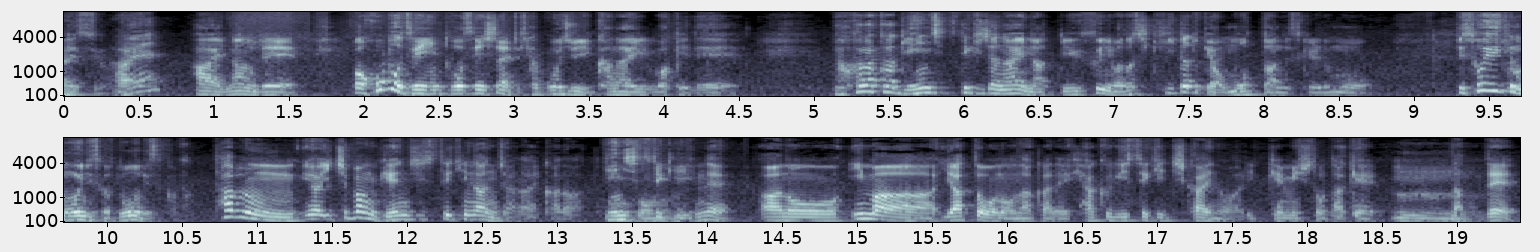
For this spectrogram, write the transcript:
ですよね。ははいい。はい。なので、まあ、ほぼ全員当選しないと150いかないわけで、なかなか現実的じゃないなっていうふうに私聞いたときは思ったんですけれども、で、そういう意見も多いんですが、どうですか？多分、いや、一番現実的なんじゃないかなと。現実的？ね。あの、今、野党の中で100議席近いのは立憲民主党だけうんなので、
